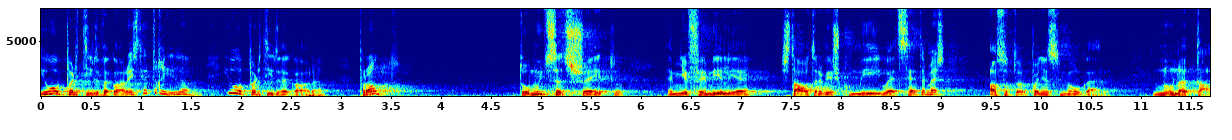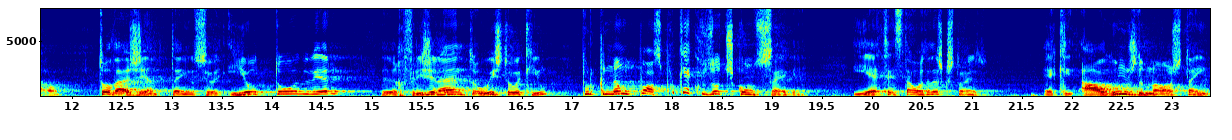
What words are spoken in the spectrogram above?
Eu, a partir de agora, isto é terrível, eu, a partir de agora, pronto, estou muito satisfeito, a minha família está outra vez comigo, etc. Mas, ó, oh, doutor, ponha-se no meu lugar. No Natal, toda a gente tem o seu. E eu estou a beber eh, refrigerante, ou isto ou aquilo, porque não posso. Porquê é que os outros conseguem? E esta está outra das questões é que alguns de nós têm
